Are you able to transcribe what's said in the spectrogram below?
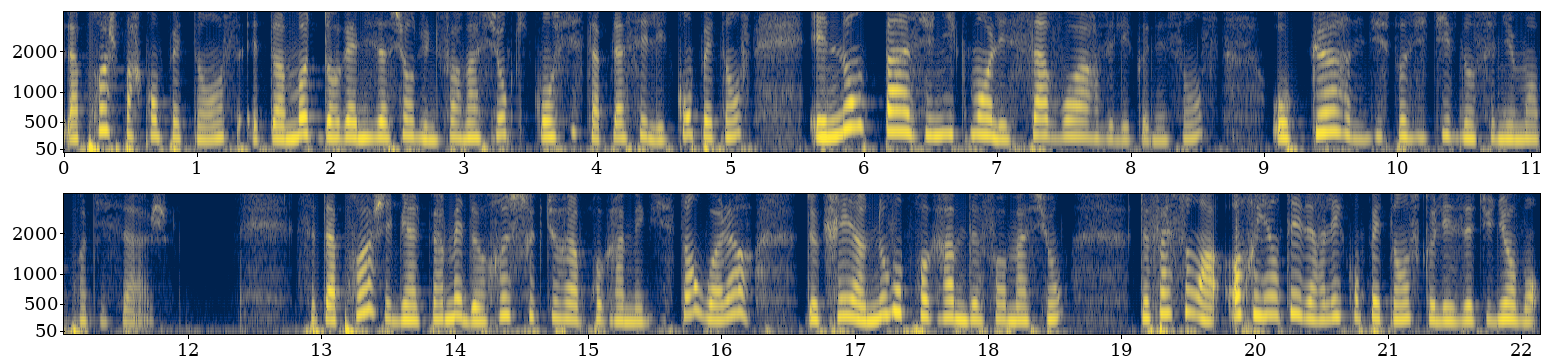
L'approche par compétences est un mode d'organisation d'une formation qui consiste à placer les compétences et non pas uniquement les savoirs et les connaissances au cœur des dispositifs d'enseignement-apprentissage. Cette approche, eh bien, elle permet de restructurer un programme existant ou alors de créer un nouveau programme de formation de façon à orienter vers les compétences que les étudiants vont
